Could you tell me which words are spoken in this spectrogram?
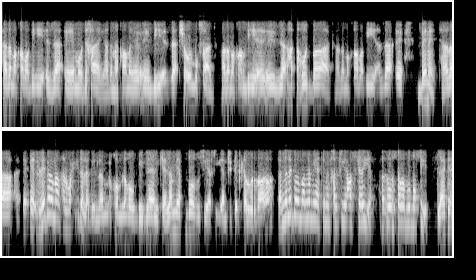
هذا ما قام به إزاء مردخاي هذا ما قام به شاول مفاد هذا ما قام به إزاء هود باراك هذا ما قام به إزاء بنت. هذا ليبرمان الوحيد الذي لم يقم له بذلك لم يقبضه سياسيا في تلك الوزارة لأن ليبرمان لم يأتي من خلفية عسكرية. هذا هو السبب البسيط. لكن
